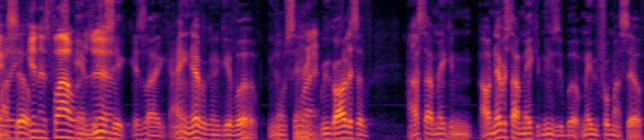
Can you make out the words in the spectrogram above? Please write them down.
about myself. Getting his flowers. And yeah. music is like I ain't never gonna give up. You know what I'm saying? Right. Regardless of I'll stop making I'll never stop making music, but maybe for myself,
